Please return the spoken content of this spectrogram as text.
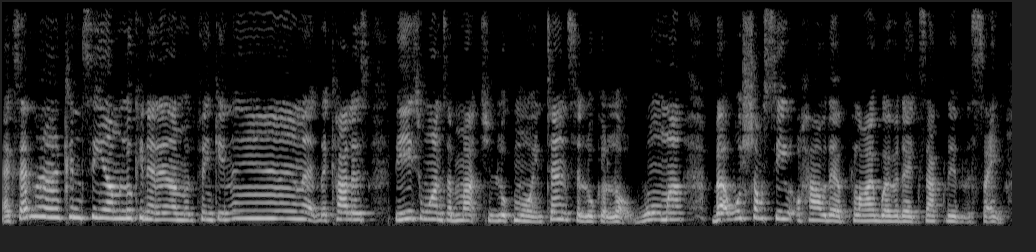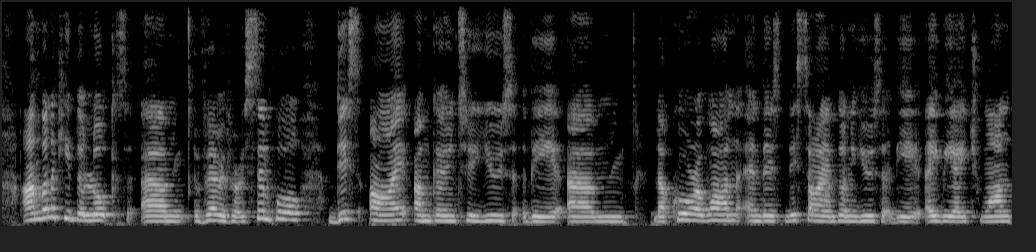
except I can see I'm looking at it I'm thinking, eh, the colors, these ones are much, look more intense, they look a lot warmer, but we shall see how they apply, whether they're exactly the same. I'm going to keep the looks um, very, very simple. This eye, I'm going to use the um, Lacura one, and this, this eye, I'm going to use the ABH one.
